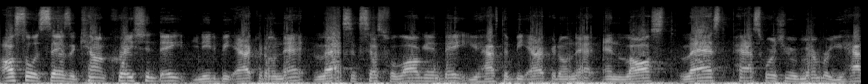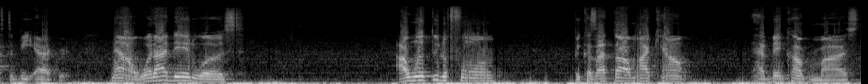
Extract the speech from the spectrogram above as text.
Also, it says account creation date. You need to be accurate on that. Last successful login date. You have to be accurate on that. And lost last passwords you remember. You have to be accurate. Now, what I did was I went through the form because I thought my account had been compromised,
